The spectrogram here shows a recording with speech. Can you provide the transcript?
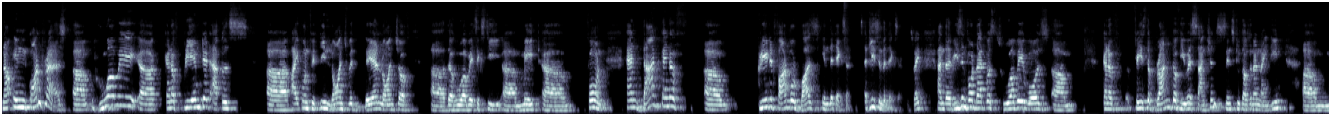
Now, in contrast, um, Huawei uh, kind of preempted Apple's uh, iPhone 15 launch with their launch of uh, the Huawei 60 uh, Mate um, phone. And that kind of um, created far more buzz in the tech circles, at least in the tech circles, right? And the reason for that was Huawei was um, kind of faced the brunt of US sanctions since 2019. Um,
